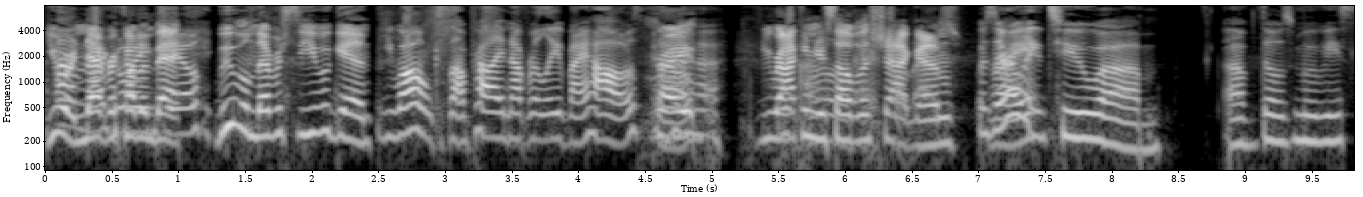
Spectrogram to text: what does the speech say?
You are I'm never coming going back. to. We will never see you again. you won't, because I'll probably never leave my house. so- Right? You rocking Oh, yourself with a there's so shotgun. Was there Right? only two um of those movies?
